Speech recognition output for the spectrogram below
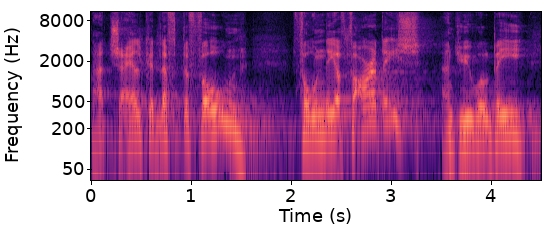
that child could lift the phone, phone the authorities, and you will be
